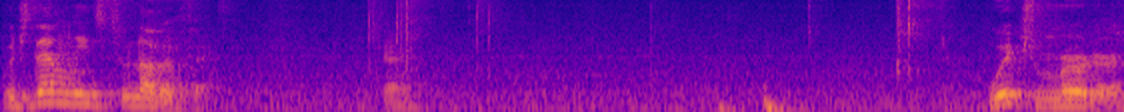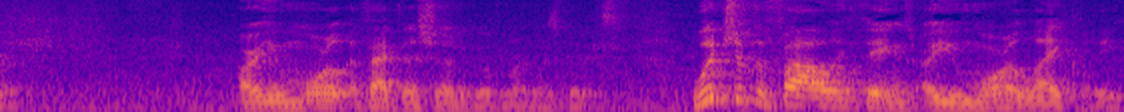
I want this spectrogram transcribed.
Which then leads to another thing. Okay? Which murder are you more in fact I shouldn't go with murder, let's go this. Which of the following things are you more likely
